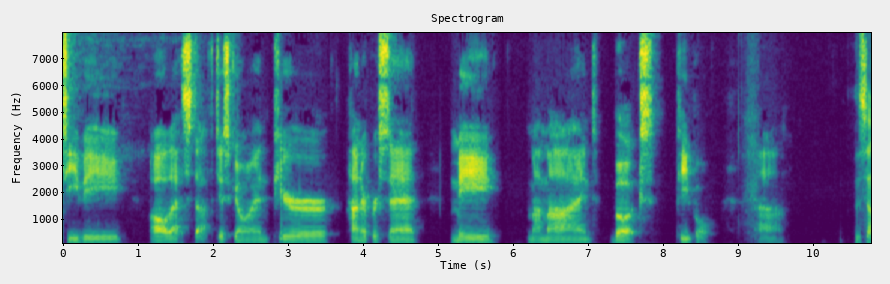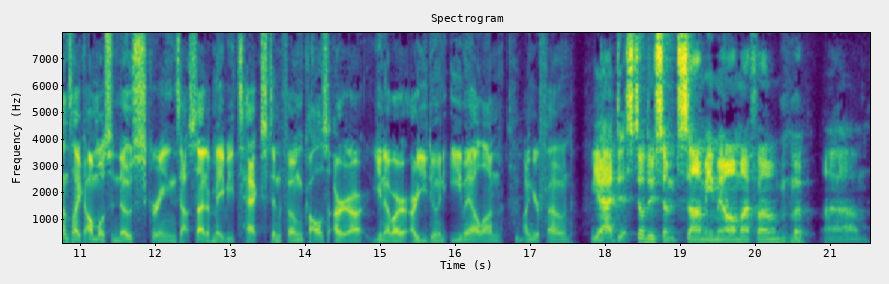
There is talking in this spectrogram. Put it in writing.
TV, all that stuff. Just going pure 100% me, my mind, books, people. Uh, It sounds like almost no screens outside of maybe text and phone calls. Are, are you know are, are you doing email on on your phone? Yeah, I still do some some email on my phone, Mhm. but um,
